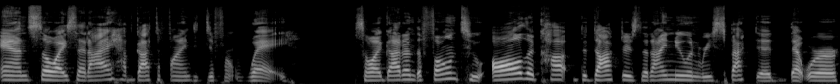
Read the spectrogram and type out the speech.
And so I said, I have got to find a different way. So I got on the phone to all the co- the doctors that I knew and respected that were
